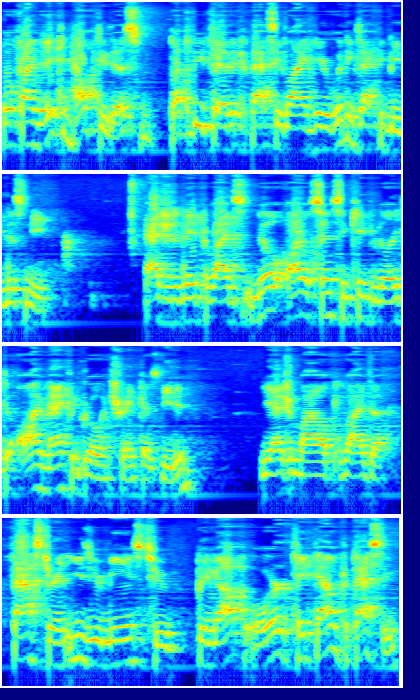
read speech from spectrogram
we'll find that it can help do this, but to be fair, the capacity line here wouldn't exactly be this neat. Azure today provides no auto sensing capability to automatically grow and shrink as needed. The Azure model provides a faster and easier means to bring up or take down capacity,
